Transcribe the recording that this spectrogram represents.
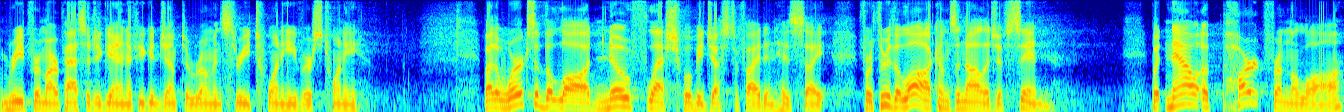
read from our passage again if you can jump to Romans 3:20 verse 20. By the works of the law no flesh will be justified in his sight, for through the law comes the knowledge of sin. But now apart from the law,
